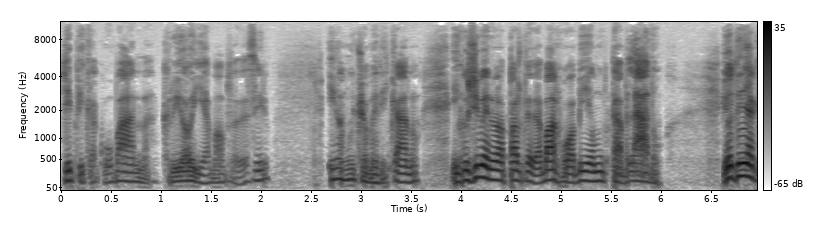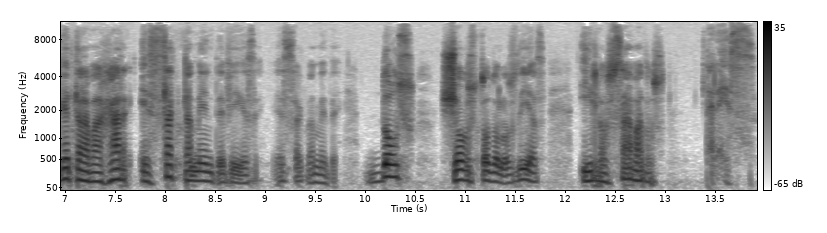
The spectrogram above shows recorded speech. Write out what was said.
típica cubana, criolla, vamos a decir. Iba mucho americano. Inclusive en la parte de abajo había un tablado Yo tenía que trabajar exactamente, fíjese, exactamente, dos shows todos los días y los sábados tres.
